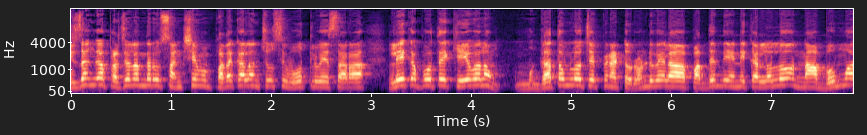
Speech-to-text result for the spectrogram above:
నిజంగా ప్రజలందరూ సంక్షేమ పథకాలను చూసి ఓట్లు వేశారా? లేకపోతే కేవలం గతంలో చెప్పినట్టు రెండు వేల పద్దెనిమిది ఎన్నికలలో నా బొమ్మ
